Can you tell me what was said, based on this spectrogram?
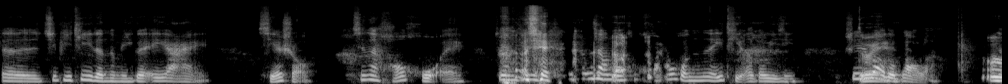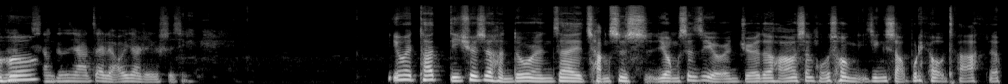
呃 GPT 的那么一个 AI 写手，现在好火哎，而且登上的 华火的媒体了，都已经《世界日报》都报了。嗯哼，想跟大家再聊一下这个事情。因为它的确是很多人在尝试使用，甚至有人觉得好像生活中已经少不了它了。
